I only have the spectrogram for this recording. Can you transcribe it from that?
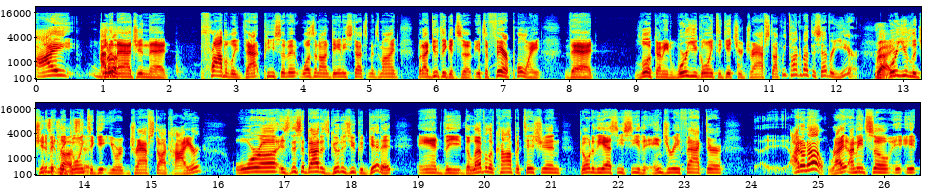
I would I don't know. imagine that probably that piece of it wasn't on Danny Stutsman's mind, but I do think it's a it's a fair point that look, I mean, were you going to get your draft stock? We talk about this every year. Right. Were you legitimately going to get your draft stock higher? Or uh, is this about as good as you could get it? And the the level of competition, going to the SEC, the injury factor, I don't know, right? I mean, so it, it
